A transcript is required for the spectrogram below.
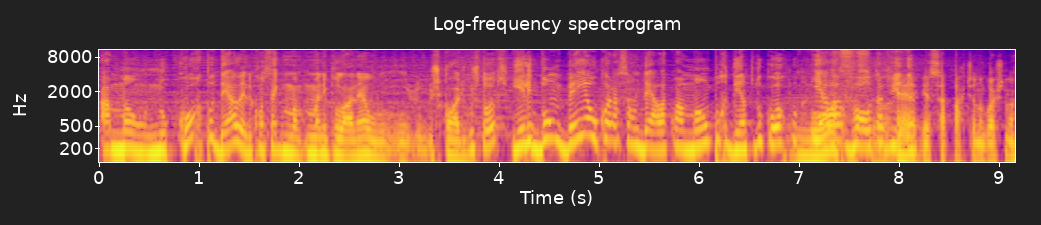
a mão no corpo dela, ele consegue ma- manipular, né, o- o- os códigos todos, e ele bombeia o coração dela com a mão por dentro do corpo e ela Nossa volta à vida. É, essa parte eu não gosto, não.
